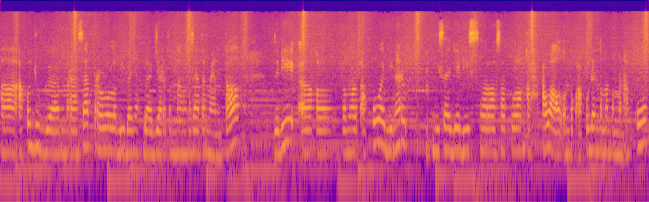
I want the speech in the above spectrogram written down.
uh, aku juga merasa perlu lebih banyak belajar tentang kesehatan mental. Jadi uh, kalau menurut aku webinar bisa jadi salah satu langkah awal untuk aku dan teman-teman aku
